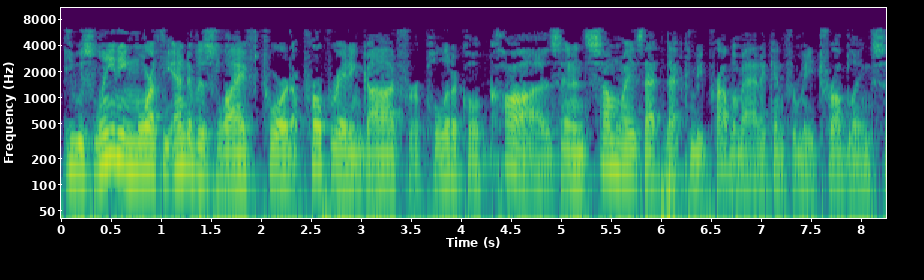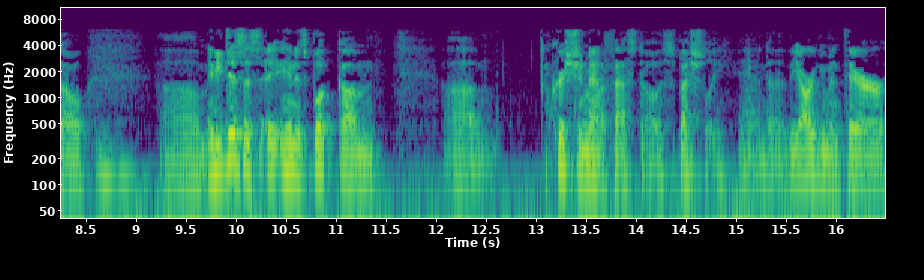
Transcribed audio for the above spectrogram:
he was leaning more at the end of his life toward appropriating God for a political cause, and in some ways that, that can be problematic and for me troubling. So, mm-hmm. Um, and he does this in his book, um, um, Christian Manifesto, especially, and uh, the argument there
